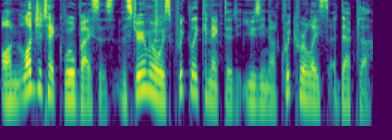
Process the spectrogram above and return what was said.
On Logitech wheelbases, the steering wheel is quickly connected using a quick release adapter.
